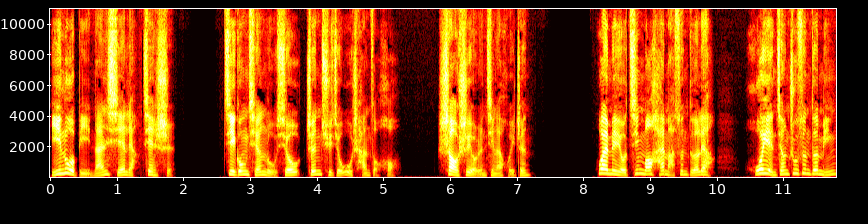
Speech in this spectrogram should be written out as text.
一落笔难写两件事。济公前鲁修真去救误产走后，少时有人进来回真。外面有金毛海马孙德亮、火眼将朱孙德明、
